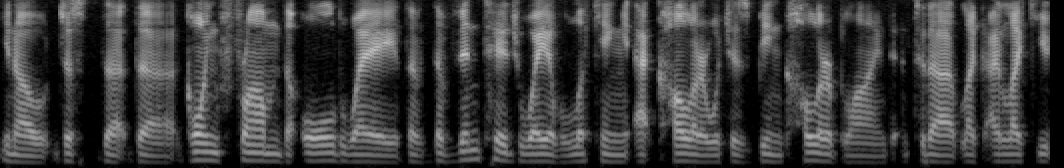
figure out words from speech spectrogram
you know just the the going from the old way the the vintage way of looking at color which is being colorblind to the like i like you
